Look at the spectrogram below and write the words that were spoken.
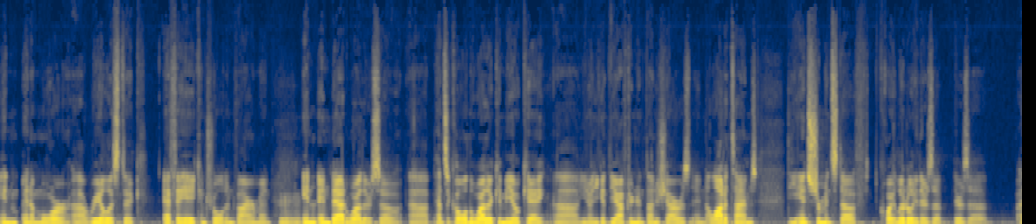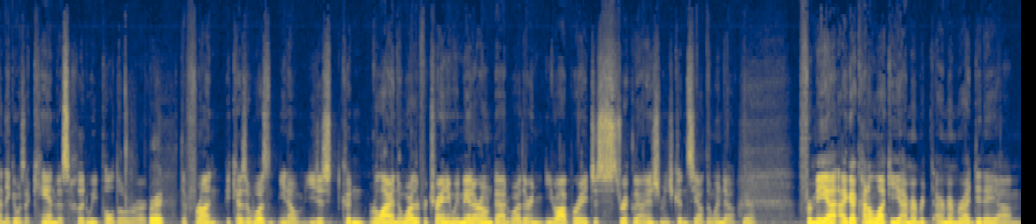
in in a more uh, realistic FAA controlled environment in, in bad weather. So uh, Pensacola, the weather can be okay. Uh, you know, you get the afternoon thunder showers, and a lot of times the instrument stuff, quite literally, there's a there's a I think it was a canvas hood we pulled over Right. the front because it wasn't, you know, you just couldn't rely on the weather for training. We made our own bad weather, and you operate just strictly on instruments. You couldn't see out the window. Yeah. For me, I, I got kind of lucky. I remember, I remember, I did a um,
